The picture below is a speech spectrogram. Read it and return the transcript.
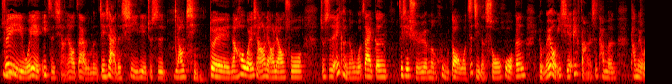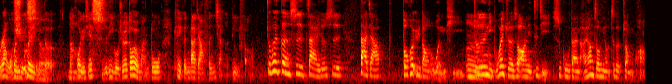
所以我也一直想要在我们接下来的系列就是邀请对，然后我也想要聊聊说，就是哎，可能我在跟这些学员们互动，我自己的收获跟有没有一些哎，反而是他们他们有让我学习的，然后有一些实力，我觉得都有蛮多可以跟大家分享的地方，就会更是在就是大家。都会遇到的问题，就是你不会觉得说哦，你自己是孤单的，好像只有你有这个状况。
